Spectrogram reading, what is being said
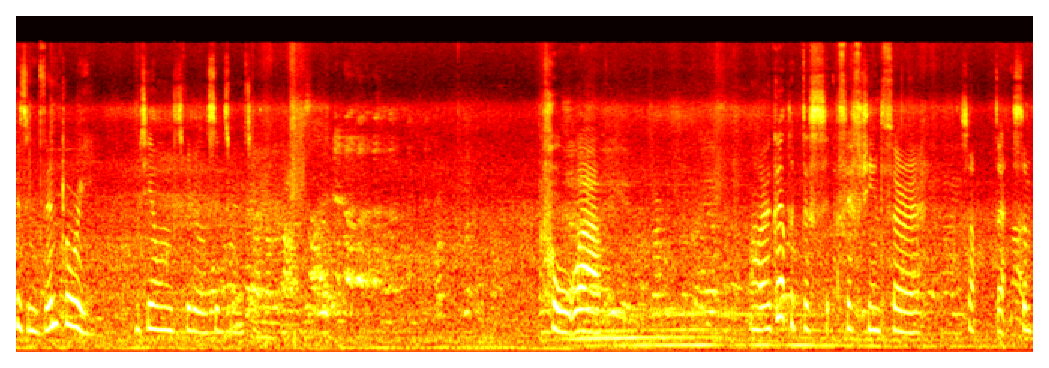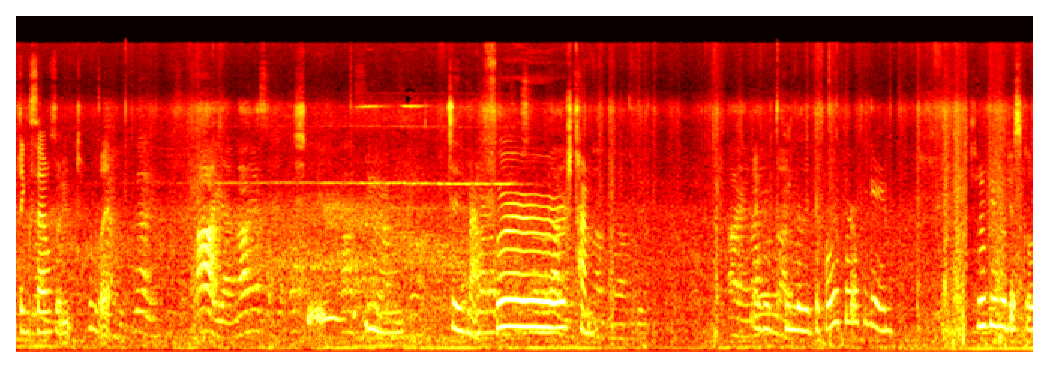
His inventory. Let me see how long this video is. Six minutes. Oh wow. Oh, I got like this 15th or some, something thousand of it. This is my first time ever playing with a developer of a game. Some people just go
